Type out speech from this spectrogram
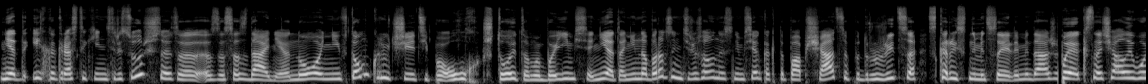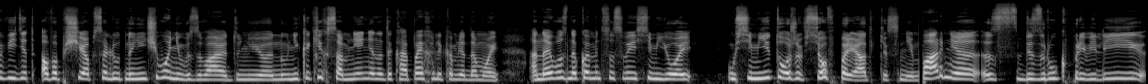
Нет, их как раз-таки интересует, что это за создание, но не в том ключе, типа, ох, что это, мы боимся. Нет, они, наоборот, заинтересованы с ним всем как-то пообщаться, подружиться с корыстными целями даже. Пэк сначала его видит, а вообще абсолютно ничего не вызывает у нее, ну, никаких сомнений, она такая, поехали ко мне домой. Она его знакомит со своей семьей, у семьи тоже все в порядке с ним. Парня с без рук привели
